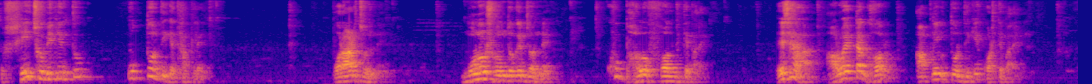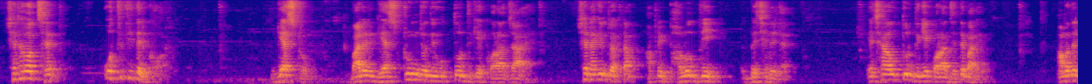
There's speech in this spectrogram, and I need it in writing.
তো সেই ছবি কিন্তু উত্তর দিকে থাকলে পড়ার জন্যে, মনোসংযোগের জন্যে খুব ভালো ফল দিতে পারে। এছাড়া আরও একটা ঘর আপনি উত্তর দিকে করতে পারেন। সেটা হচ্ছে অতিথিদের ঘর। গেস্ট রুম বাড়ির গেস্ট রুম যদি উত্তর দিকে করা যায়, সেটা কিন্তু একটা আপনি ভালো দিক বেছে নিলেন। এছাড়া উত্তর দিকে করা যেতে পারে আমাদের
